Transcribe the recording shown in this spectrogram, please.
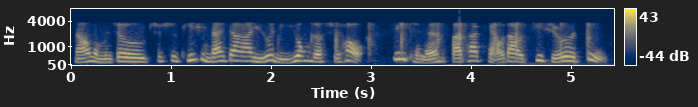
然后我们就就是提醒大家啦，如果你用的时候，尽可能把它调到七十二度，哈。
